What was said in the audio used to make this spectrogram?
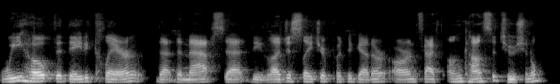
we hope that they declare that the maps that the legislature put together are in fact unconstitutional.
